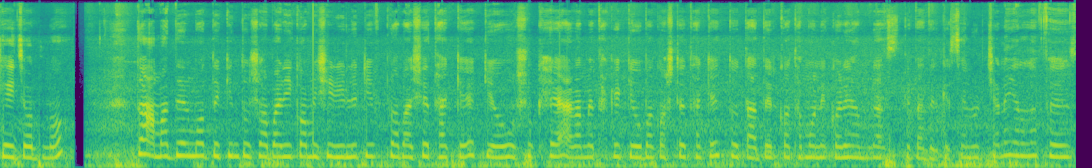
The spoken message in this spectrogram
সেই জন্য তো আমাদের মধ্যে কিন্তু সবারই কম বেশি রিলেটিভ প্রবাসে থাকে, কেউ সুখে আরামে থাকে, কেউ বা কষ্টে থাকে, তো তাদের কথা মনে করে আমরা আজকে তাদেরকে স্যালুট জানাই। আল্লাহ হাফেজ।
